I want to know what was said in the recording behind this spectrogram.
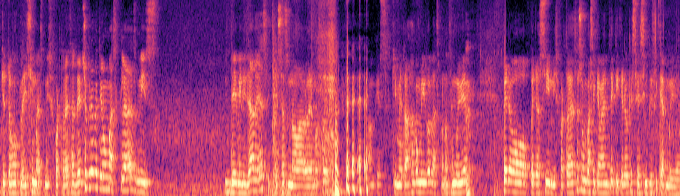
yo tengo clarísimas mis fortalezas. De hecho, creo que tengo más claras mis debilidades, que esas no hablaremos hoy, aunque quien me trabaja conmigo las conoce muy bien. Pero, pero sí, mis fortalezas son básicamente que creo que sé simplificar muy bien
